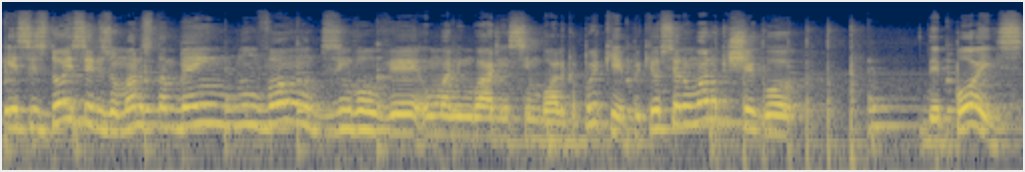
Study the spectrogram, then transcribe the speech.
esses dois seres humanos também não vão desenvolver uma linguagem simbólica. Por quê? Porque o ser humano que chegou depois,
